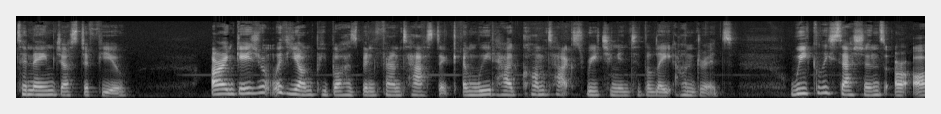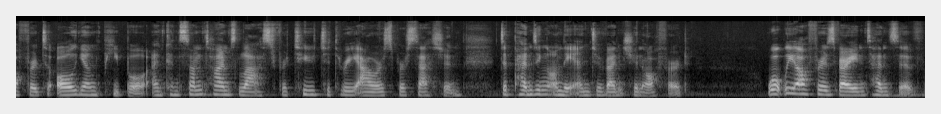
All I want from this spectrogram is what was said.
to name just a few. Our engagement with young people has been fantastic, and we'd had contacts reaching into the late hundreds. Weekly sessions are offered to all young people and can sometimes last for two to three hours per session, depending on the intervention offered. What we offer is very intensive,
